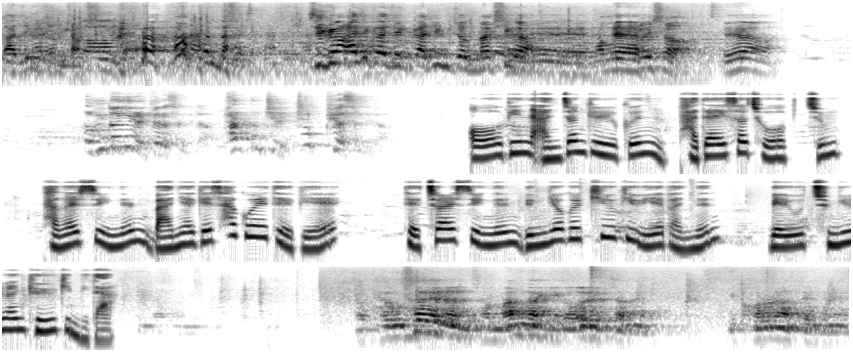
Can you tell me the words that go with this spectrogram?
까지면 좀 잡습니다. 지금 아직까지 까지는 좀 낚시가. 예, 예, 한번 들어있어. 예. 엉덩이를 들었습니다. 팔꿈치를 쭉 펴습니다. 어업인 안전교육은 바다에서 조업 중 당할 수 있는 만약의 사고에 대비해 대처할 수 있는 능력을 키우기 위해 받는 매우 중요한 교육입니다. 평소에는 좀 만나기가 어렵잖아요. 이 코로나 때문에.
